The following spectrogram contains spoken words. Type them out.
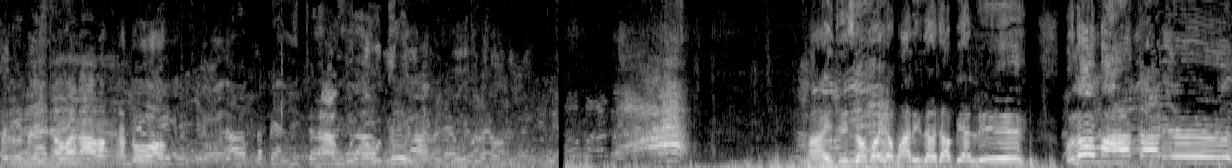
તો નહીં થવાના આ વખતે તો. ના, ઊભું થવું જ નથી. આઈ જી સમય અમારી દાદા પહેલી. બોલો મહાકાળી.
